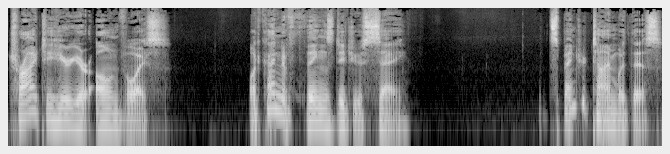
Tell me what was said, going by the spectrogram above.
Try to hear your own voice. What kind of things did you say? Spend your time with this.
